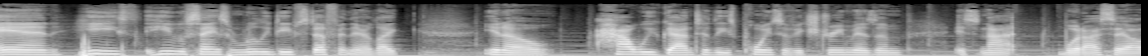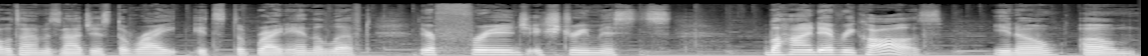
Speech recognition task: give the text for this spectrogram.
And he's he was saying some really deep stuff in there, like, you know, how we've gotten to these points of extremism. It's not what I say all the time, it's not just the right, it's the right and the left. There are fringe extremists behind every cause. You know, um,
